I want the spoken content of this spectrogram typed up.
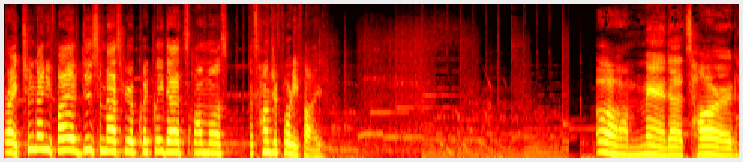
Alright, 295. Do some math real quickly. That's almost... That's 145. Oh, man, that's hard.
